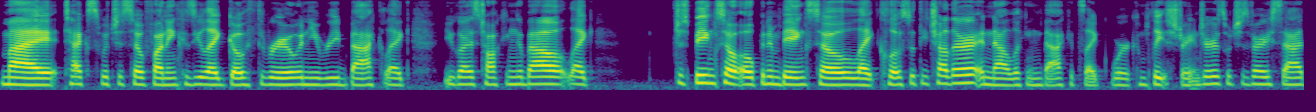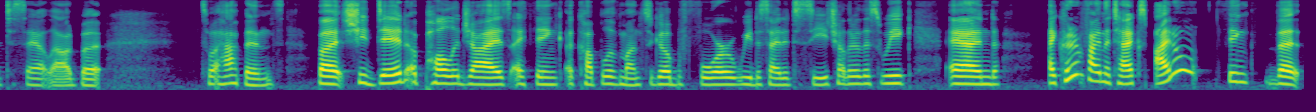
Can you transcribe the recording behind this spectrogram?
my text which is so funny cuz you like go through and you read back like you guys talking about like just being so open and being so like close with each other and now looking back it's like we're complete strangers which is very sad to say out loud but it's what happens. But she did apologize i think a couple of months ago before we decided to see each other this week and i couldn't find the text. I don't think that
